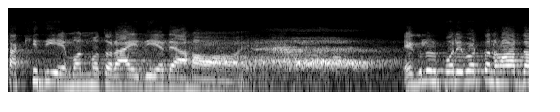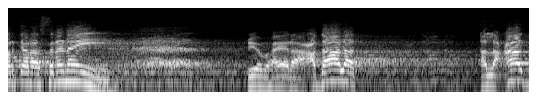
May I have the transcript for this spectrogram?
সাক্ষী দিয়ে মনমতো রায় দিয়ে দেয়া হয়। এগুলোর পরিবর্তন হওয়ার দরকার আছে না নাই? প্রিয় ভাইয়েরা, আদালত আল আদ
